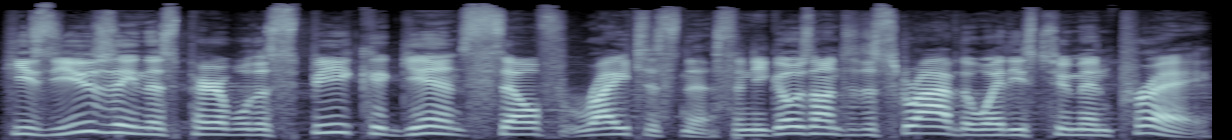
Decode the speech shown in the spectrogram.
he's using this parable to speak against self righteousness. And he goes on to describe the way these two men pray.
